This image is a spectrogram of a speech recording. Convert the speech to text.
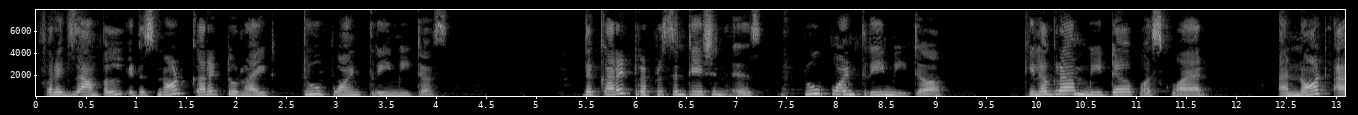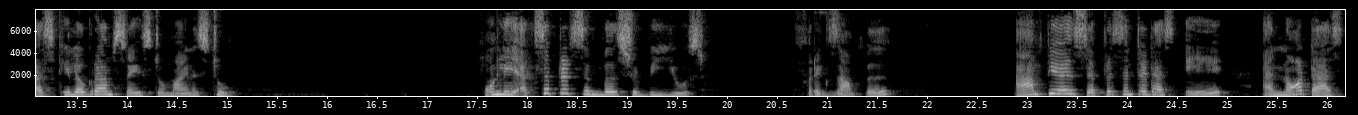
For example, it is not correct to write 2.3 meters. The correct representation is 2.3 meter kilogram meter per square and not as kilograms raised to minus 2. Only accepted symbols should be used. For example, ampere is represented as A and not as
